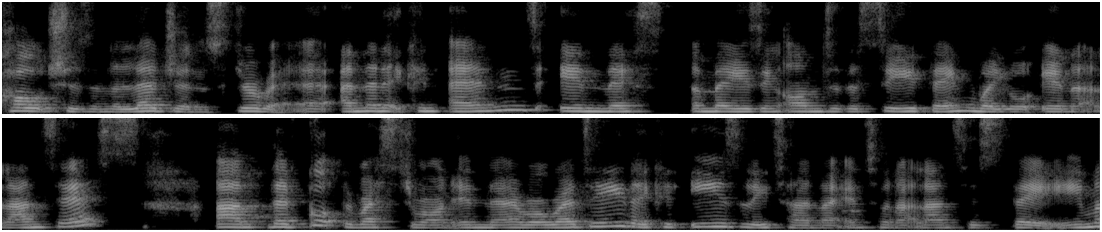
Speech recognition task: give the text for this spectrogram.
cultures and the legends through it. And then it can end in this amazing under the sea thing where you're in Atlantis. Um, they've got the restaurant in there already. They could easily turn that into an Atlantis theme.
